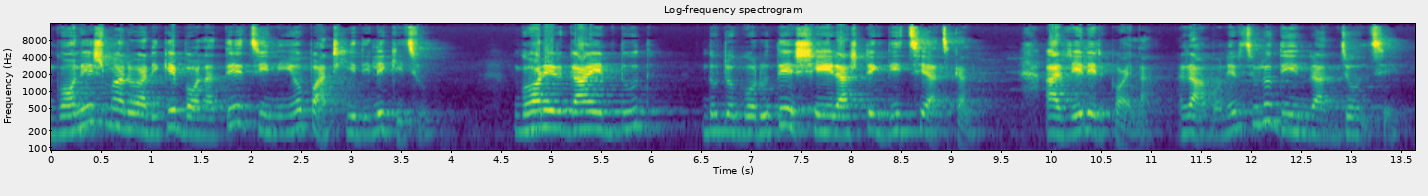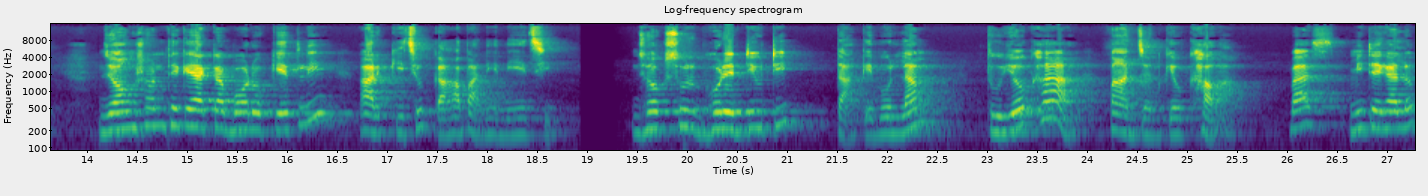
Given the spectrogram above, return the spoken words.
গণেশ মারোয়ারিকে বলাতে চিনিও পাঠিয়ে দিলে কিছু। ঘরের গায়ের দুধ, দুটো গরুতে সে রাষ্ট্রিক দিচ্ছে আজকাল। আর রেলের কয়লা, রাবণের চুলো দিন রাত জ্বলছে। জংশন থেকে একটা বড় কেতলি আর কিছু কাপ আনিয়ে নিয়েছি। ঝকসুর ভোরের ডিউটি, তাকে বললাম, তুইও খা, পাঁচজনকেও খাওয়া। বাস, মিটে গেল।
